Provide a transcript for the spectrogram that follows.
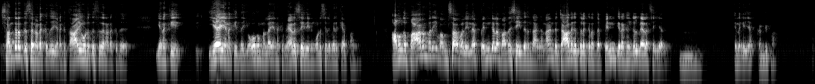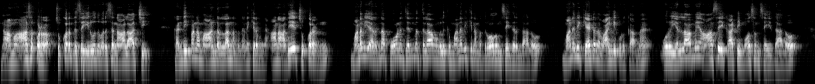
சந்திர திசை நடக்குது எனக்கு தாயோட திசை தான் நடக்குது. எனக்கு ஏன் எனக்கு இந்த யோகமெல்லாம் எனக்கு வேலை செய்யலைன்னு கூட சில பேர் கேட்பாங்க. அவங்க பாரம்பரிய வம்சாவளியில் பெண்களை வதை செய்திருந்தாங்கன்னா இந்த ஜாதகத்தில் இருக்கிற அந்த பெண் கிரகங்கள் வேலை செய்யாது. என்னங்க ஐயா? கண்டிப்பா. நாம் ஆசைப்படுறோம். சுக்கரன் திசை இருபது வருஷம் நாலு ஆச்சு. கண்டிப்பாக நம்ம ஆண்டரெல்லாம் நம்ம நினைக்கிறவங்க. ஆனால் அதே சுக்கரன் மனைவியாக இருந்தால் போன ஜென்மத்தில் அவங்களுக்கு மனைவிக்கு நம்ம துரோகம் செய்திருந்தாலோ மனைவி கேட்டதை வாங்கி கொடுக்காம ஒரு எல்லாமே ஆசையை காட்டி மோசம் செய்தாலோ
